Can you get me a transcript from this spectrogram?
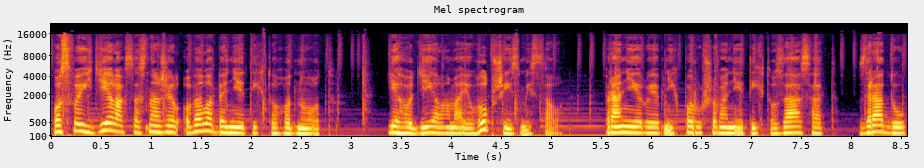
Vo svojich dielach sa snažil o velebenie týchto hodnôt. Jeho diela majú hlbší zmysel. Pranieruje v nich porušovanie týchto zásad, zradu,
